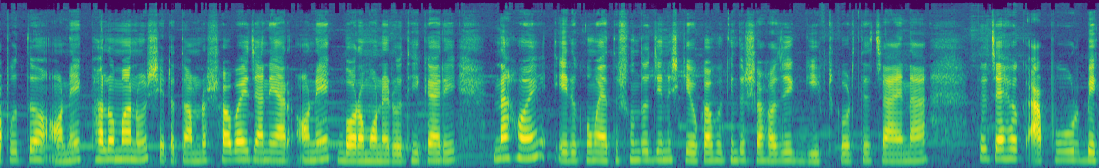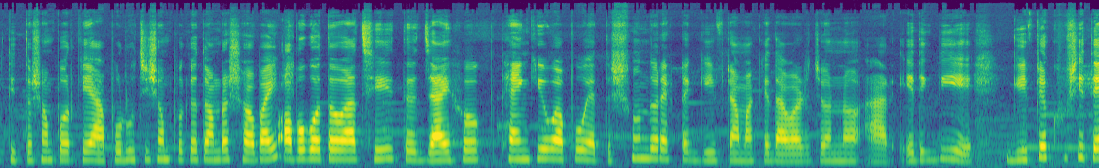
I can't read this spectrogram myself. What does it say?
আপু তো অনেক ভালো মানুষ, সেটা তো আমরা সবাই জানি, আর অনেক বড় মনের অধিকারী। না হয় এরকম এত সুন্দর জিনিস কেউ কাউকে কিন্তু সহজে গিফট করতে চায় না। তো যাই হোক, আপুর ব্যক্তিত্ব সম্পর্কে, আপুর রুচি সম্পর্কে তো আমরা সবাই অবগত আছি। তো যাই হোক থ্যাংক ইউ আপু, এত সুন্দর একটা গিফট আমাকে দেওয়ার জন্য। আর এদিক দিয়ে গিফটের খুশিতে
